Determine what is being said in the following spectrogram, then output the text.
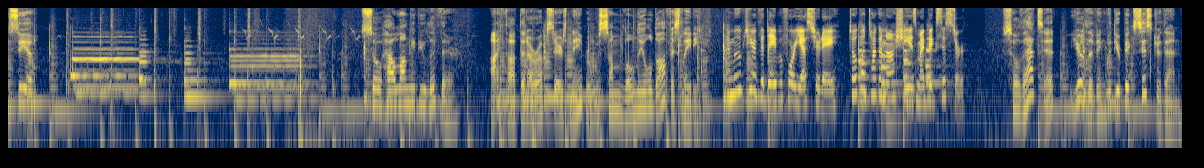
See ya. So, how long have you lived there? I thought that our upstairs neighbor was some lonely old office lady. I moved here the day before yesterday. Toka Takanashi is my big sister. So that's it. You're living with your big sister then.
